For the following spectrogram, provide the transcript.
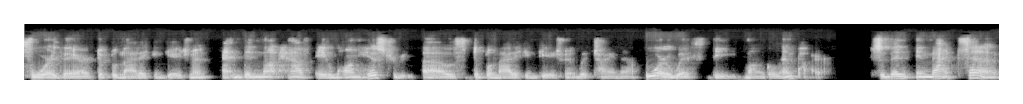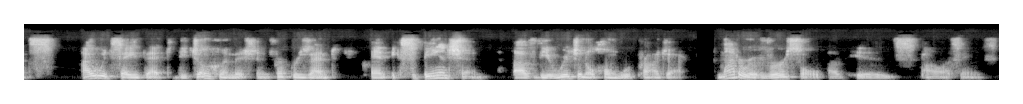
for their diplomatic engagement and did not have a long history of diplomatic engagement with China or with the Mongol Empire. So then in that sense, I would say that the Zheng He missions represent an expansion of the original Hongwu project, not a reversal of his policies.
